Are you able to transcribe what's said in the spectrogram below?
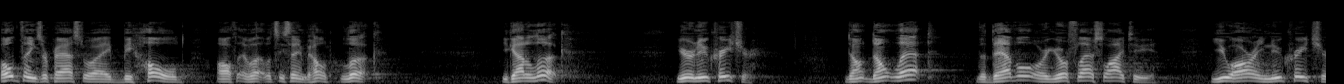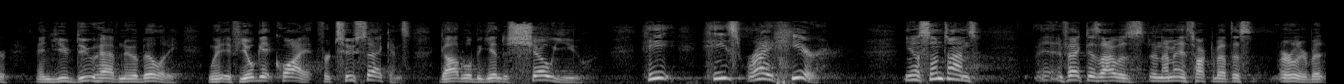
Old things are passed away. Behold, all th- what's he saying? Behold, look. You got to look. You're a new creature. Don't don't let the devil or your flesh lie to you. You are a new creature and you do have new ability. If you'll get quiet for two seconds, God will begin to show you. He He's right here. You know, sometimes in fact, as I was, and I may have talked about this earlier, but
